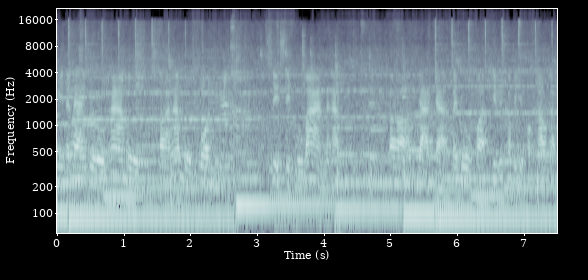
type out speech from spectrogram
มีไทยแดงอยู่ห้าหมื่นประมาณห้าหมื่นคนสี่สิบหมู่บ้านนะครับ ก็อยากจะไปดูความชีวิตความเป็นอยู่ของเขาครับ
